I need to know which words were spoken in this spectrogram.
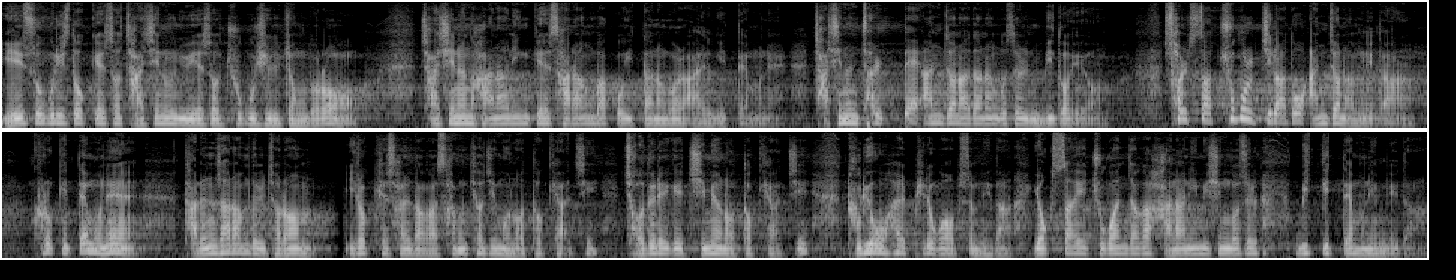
예수 그리스도께서 자신을 위해서 죽으실 정도로 자신은 하나님께 사랑받고 있다는 걸 알기 때문에 자신은 절대 안전하다는 것을 믿어요. 설사 죽을지라도 안전합니다. 그렇기 때문에 다른 사람들처럼 이렇게 살다가 삼켜지면 어떻게 하지? 저들에게 지면 어떻게 하지? 두려워할 필요가 없습니다. 역사의 주관자가 하나님이신 것을 믿기 때문입니다.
